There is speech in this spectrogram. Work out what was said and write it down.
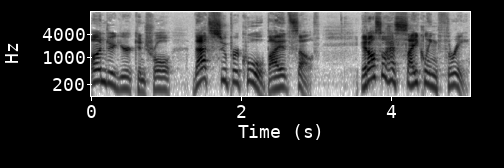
under your control. That's super cool by itself. It also has Cycling 3.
